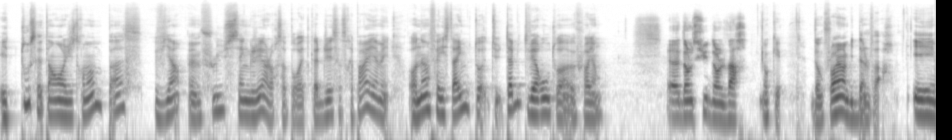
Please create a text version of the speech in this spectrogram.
et tout cet enregistrement passe via un flux 5G. Alors ça pourrait être 4G, ça serait pareil, hein, mais on est en FaceTime. Toi, tu habites vers où, toi, Florian? Euh, Dans le sud, dans le Var. Ok. Donc Florian habite dans le Var. Et,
